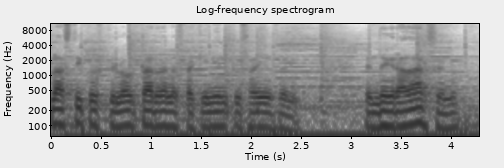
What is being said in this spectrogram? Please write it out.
Plásticos que luego tardan hasta 500 años en, en degradarse. ¿no?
